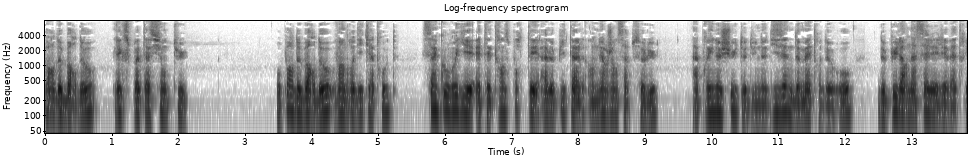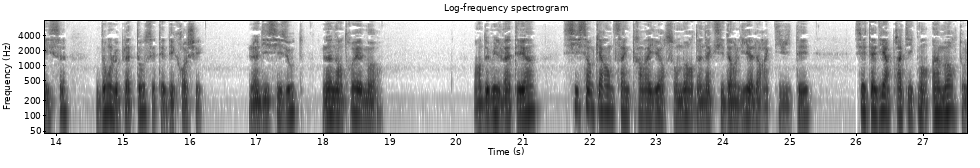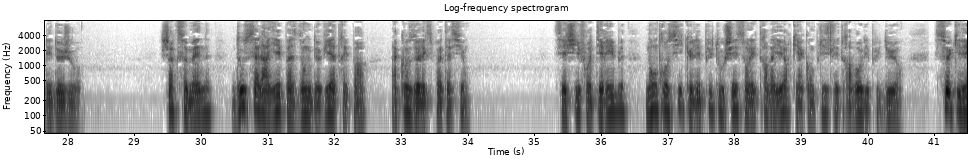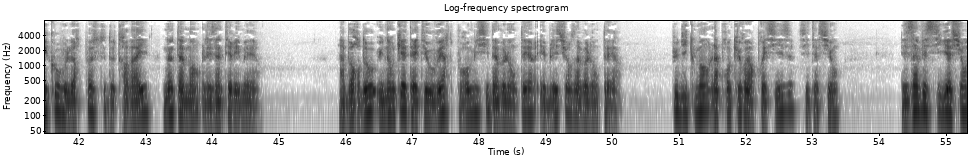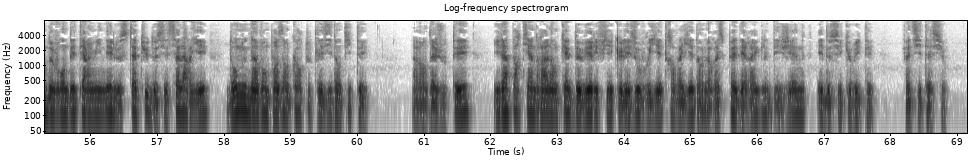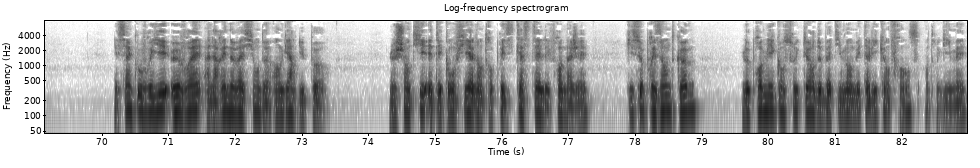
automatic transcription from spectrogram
Port de Bordeaux, l'exploitation tue. Au port de Bordeaux, vendredi 4 août, cinq ouvriers étaient transportés à l'hôpital en urgence absolue après une chute d'une dizaine de mètres de haut depuis leur nacelle élévatrice, dont le plateau s'était décroché. Lundi 6 août, l'un d'entre eux est mort. En 2021, 645 travailleurs sont morts d'un accident lié à leur activité, c'est-à-dire pratiquement un mort tous les deux jours. Chaque semaine, douze salariés passent donc de vie à trépas à cause de l'exploitation. Ces chiffres terribles montrent aussi que les plus touchés sont les travailleurs qui accomplissent les travaux les plus durs, ceux qui découvrent leur poste de travail, notamment les intérimaires. À Bordeaux, une enquête a été ouverte pour homicide involontaire et blessures involontaires. Pudiquement, la procureure précise, citation, Les investigations devront déterminer le statut de ces salariés dont nous n'avons pas encore toutes les identités. Avant d'ajouter, il appartiendra à l'enquête de vérifier que les ouvriers travaillaient dans le respect des règles d'hygiène et de sécurité. Les cinq ouvriers œuvraient à la rénovation d'un hangar du port. Le chantier était confié à l'entreprise Castel et Fromaget, qui se présente comme le premier constructeur de bâtiments métalliques en France, entre guillemets,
